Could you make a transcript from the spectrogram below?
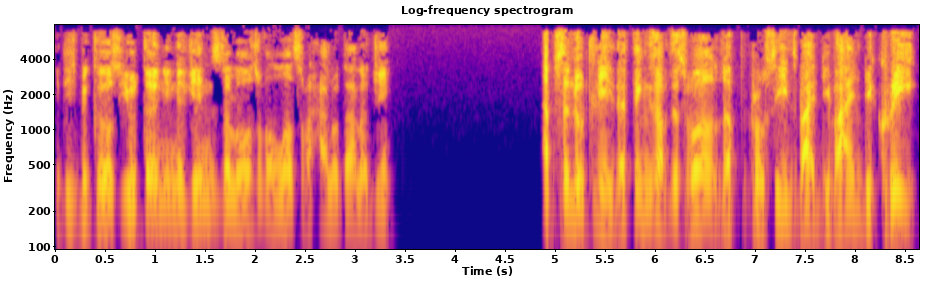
It is because you turning against the laws of Allah subhanahu wa ta'ala. Absolutely, the things of this world proceeds by divine decree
